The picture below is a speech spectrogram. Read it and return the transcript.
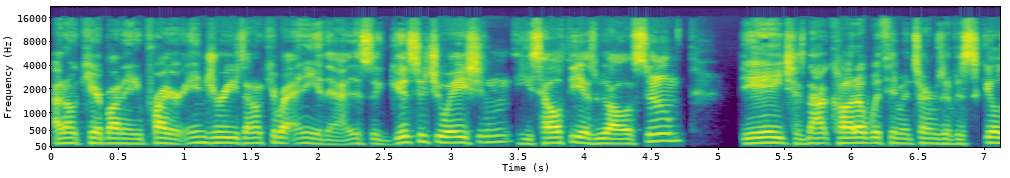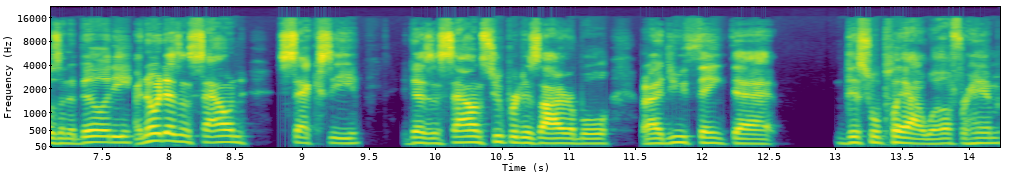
I don't care about any prior injuries. I don't care about any of that. This is a good situation. He's healthy, as we all assume. The age has not caught up with him in terms of his skills and ability. I know it doesn't sound sexy, it doesn't sound super desirable, but I do think that this will play out well for him.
